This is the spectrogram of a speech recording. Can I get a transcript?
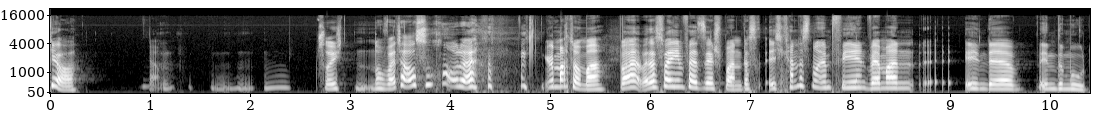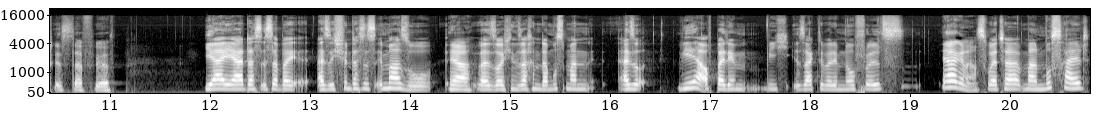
Ja. Ja. Soll ich noch weiter aussuchen oder? Mach doch mal. War, das war jedenfalls sehr spannend. Das, ich kann das nur empfehlen, wenn man in der in the mood ist dafür. Ja, ja, das ist aber, also ich finde, das ist immer so Ja, bei solchen Sachen. Da muss man, also wie ja auch bei dem, wie ich sagte, bei dem No Frills ja genau. Sweater, man muss halt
